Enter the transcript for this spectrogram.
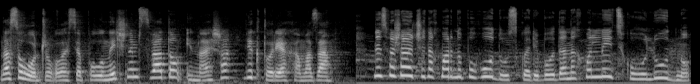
Насолоджувалася полуничним святом і наша Вікторія Хамаза. Незважаючи на хмарну погоду, у сквері Богдана Хмельницького людно.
